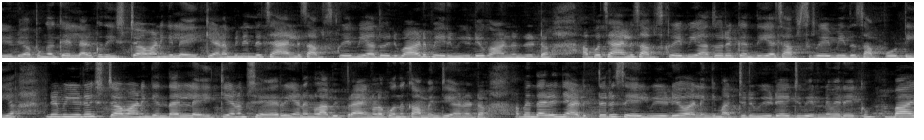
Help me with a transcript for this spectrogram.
വീഡിയോ അപ്പോൾ നിങ്ങൾക്ക് എല്ലാവർക്കും ഇത് ഇഷ്ടമാണെങ്കിൽ ലൈക്ക് ചെയ്യണം. പിന്നെ എന്റെ ചാനൽ സബ്സ്ക്രൈബ് ചെയ്യാതെ ഒരുപാട് പേര് വീഡിയോ കാണുന്നുണ്ട് കേട്ടോ അപ്പോൾ ചാനൽ സബ്സ്ക്രൈബ് ചെയ്യാത്തവരൊക്കെ എന്ത് ചെയ്യുക? സബ്സ്ക്രൈബ് ചെയ്ത് സപ്പോർട്ട് ചെയ്യുക. പിന്നെ വീഡിയോ ഇഷ്ടമാണെങ്കിൽ എന്തായാലും ലൈക്ക് ചെയ്യണം ഷെയർ ചെയ്യണം നിങ്ങളെ അഭിപ്രായങ്ങളൊക്കെ ഒന്ന് കമന്റ് ചെയ്യണം കേട്ടോ. അപ്പോൾ എന്തായാലും ഇനി അടുത്തൊരു സെയിൽ വീഡിയോ അല്ലെങ്കിൽ മറ്റൊരു വീഡിയോ ആയിട്ട് വരുന്നവരേക്കും ബൈ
